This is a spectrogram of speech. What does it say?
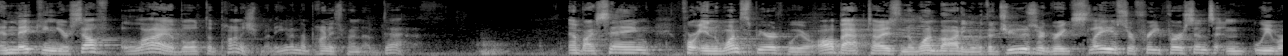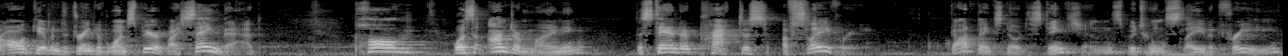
and making yourself liable to punishment, even the punishment of death. And by saying, For in one spirit we are all baptized into one body, whether Jews or Greeks, slaves or free persons, and we were all given to drink of one spirit, by saying that, Paul was undermining the standard practice of slavery. God makes no distinctions between slave and free.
